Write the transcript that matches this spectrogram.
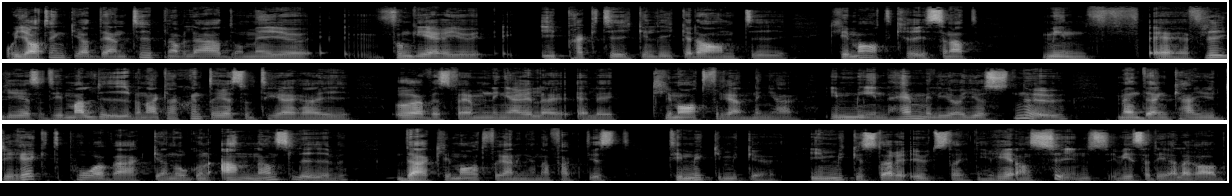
Och jag tänker att den typen av lärdom är ju, fungerar ju i praktiken likadant i klimatkrisen. Att min eh, flygresa till Maldiverna kanske inte resulterar i översvämningar eller, eller klimatförändringar i min hemmiljö just nu. Men den kan ju direkt påverka någon annans liv där klimatförändringarna faktiskt till mycket, mycket, i mycket större utsträckning redan syns i vissa delar av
